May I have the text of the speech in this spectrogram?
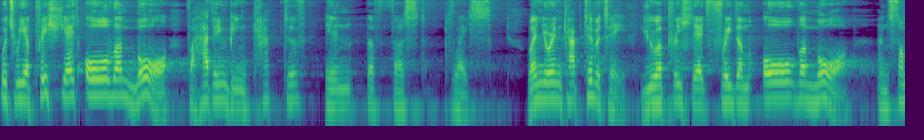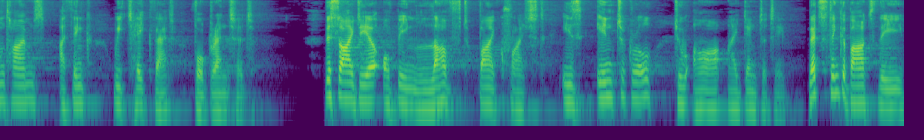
which we appreciate all the more for having been captive in the first place. When you're in captivity, you appreciate freedom all the more. And sometimes I think we take that for granted. This idea of being loved by Christ is integral to our identity. Let's think about the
